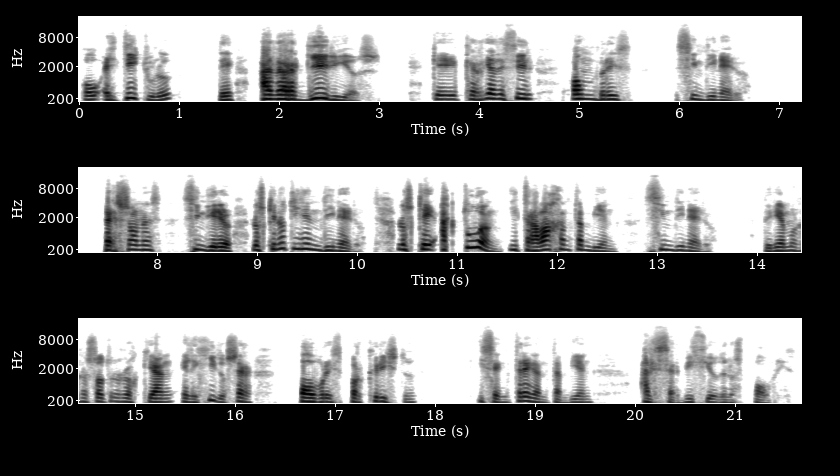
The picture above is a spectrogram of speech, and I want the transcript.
o el título de anargirios, que querría decir hombres sin dinero, personas sin dinero, los que no tienen dinero, los que actúan y trabajan también sin dinero, diríamos nosotros los que han elegido ser pobres por Cristo y se entregan también al servicio de los pobres.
